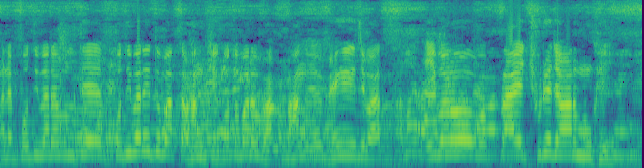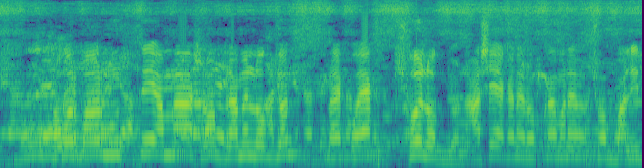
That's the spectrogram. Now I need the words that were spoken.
মানে প্রতিবারে বলতে, প্রতিবারেই তো বাদটা ভাঙছে, গতবারও ভাঙ গেছে বাদ। এইবারও প্রায় ছুটে যাওয়ার মুখে। খবর পাওয়ার মুহূর্তে আমরা সব গ্রামের লোকজন, প্রায় কয়েকশো লোকজন আসে এখানে রক্ষা মানে সব বালির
